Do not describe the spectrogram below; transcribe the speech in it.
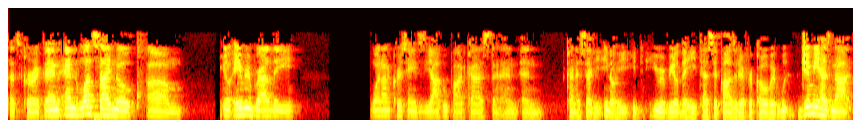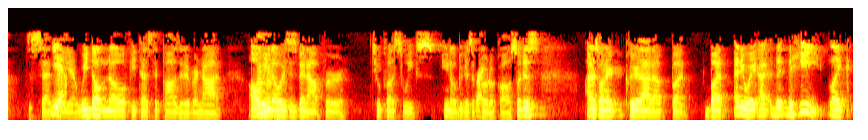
that's correct. And and one side note, um, you know, Avery Bradley went on Chris Haynes' Yahoo podcast and and, and kind of said he, you know, he, he he revealed that he tested positive for COVID. Jimmy has not said yeah. that yet. We don't know if he tested positive or not. All mm-hmm. we know is he's been out for two plus weeks, you know, because of right. protocol. So just, I just want to clear that up. But, but anyway, I, the, the Heat, like,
